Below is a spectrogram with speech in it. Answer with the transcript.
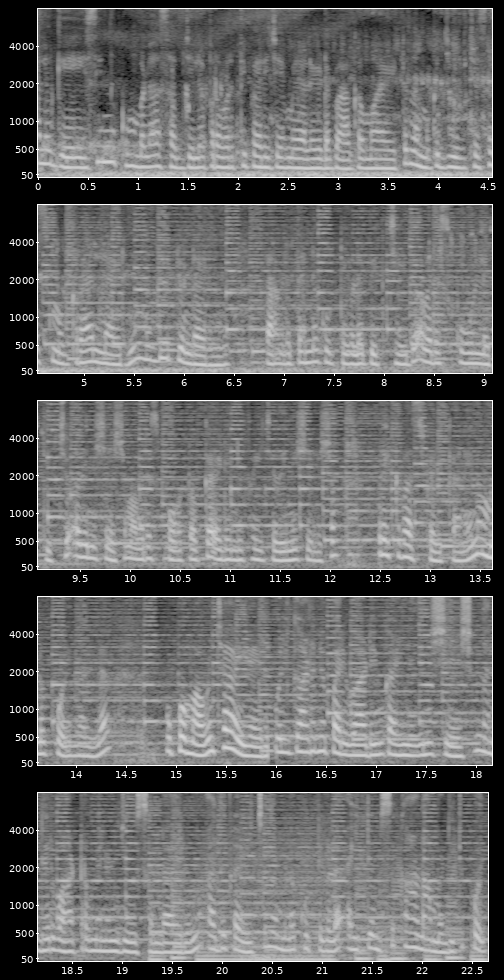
ഹലോ ഗേസ് ഇന്ന് കുമ്പള സബ് ജില്ലാ പ്രവൃത്തി പരിചയമേളയുടെ ഭാഗമായിട്ട് നമുക്ക് ജി എച്ച് എസ് മുഗ്രാനിലായിരുന്നു ഡ്യൂട്ടി ഉണ്ടായിരുന്നു. രാവിലെ തന്നെ കുട്ടികളെ പിക്ക് ചെയ്തു അവരെ സ്കൂളിലെത്തിച്ചു അതിനുശേഷം അവരെ സ്പോട്ടൊക്കെ ഐഡന്റിഫൈ ചെയ്തതിന് ശേഷം ബ്രേക്ക്ഫാസ്റ്റ് കഴിക്കാനായി നമ്മൾ പോയി നല്ല ഉപ്പുമാവും ചായയായിരുന്നു. ഉദ്ഘാടന പരിപാടിയും കഴിഞ്ഞതിന് ശേഷം നല്ലൊരു വാട്ടർ മെലൺ ജ്യൂസ് ഉണ്ടായിരുന്നു. അത് കഴിച്ച് നമ്മളെ കുട്ടികളെ ഐറ്റംസ് കാണാൻ വേണ്ടിയിട്ട് പോയി.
